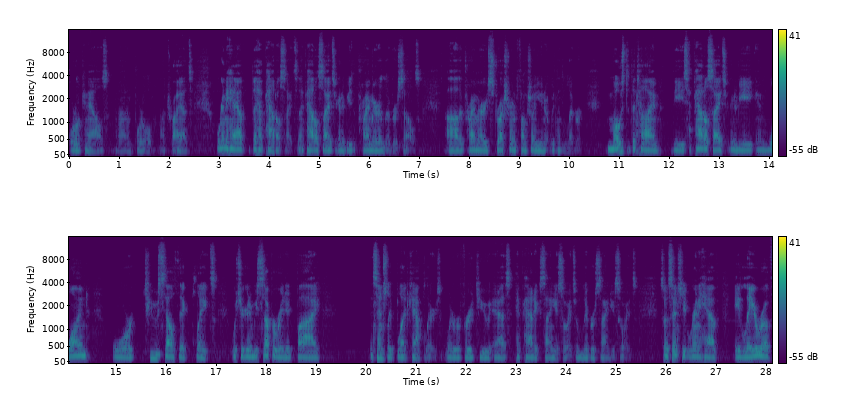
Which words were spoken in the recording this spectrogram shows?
portal canals, uh, portal uh, triads, we're going to have the hepatocytes. The hepatocytes are going to be the primary liver cells, uh, the primary structure and functional unit within the liver. Most of the time, these hepatocytes are going to be in one or two cell thick plates, which are going to be separated by essentially blood capillaries, what are referred to as hepatic sinusoids or liver sinusoids. So essentially, we're going to have a layer of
